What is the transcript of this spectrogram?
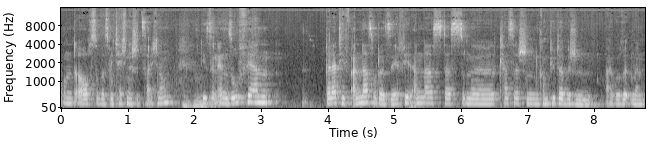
und auch sowas wie technische Zeichnungen, die sind insofern relativ anders oder sehr viel anders, dass so eine klassischen Computer Vision Algorithmen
